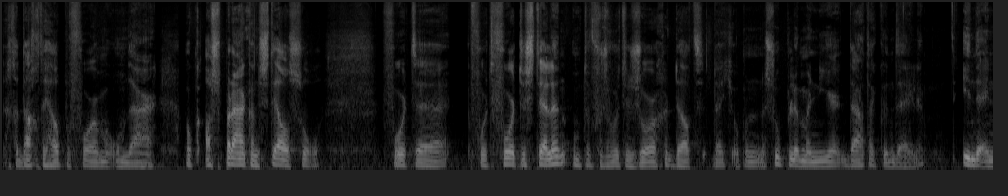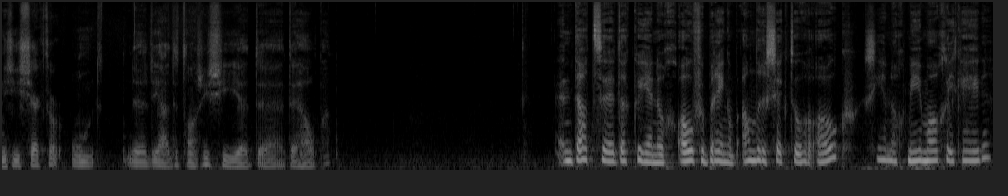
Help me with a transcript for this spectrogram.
gedachten helpen vormen om daar ook afsprakenstelsel voor te, voor, te, voor te stellen. Om ervoor te zorgen dat, dat je op een soepele manier data kunt delen in de energiesector. Om de, ja, de transitie te, te helpen. En dat, uh, dat kun je nog overbrengen op andere sectoren ook? Zie je nog meer mogelijkheden?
